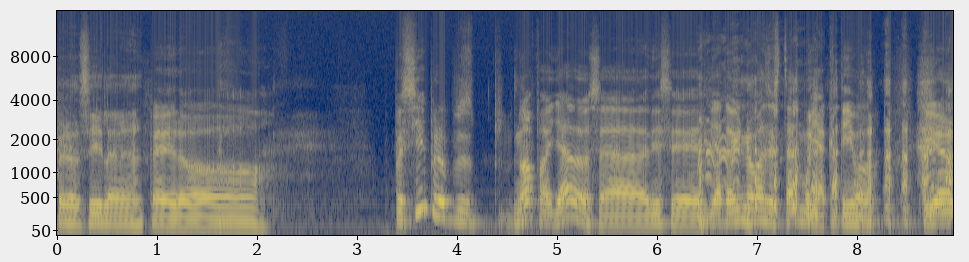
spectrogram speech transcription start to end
pero sí, la... Pero. Pues sí, pero pues no ha fallado. O sea, dice: día de hoy no vas a estar muy activo. Y yo,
